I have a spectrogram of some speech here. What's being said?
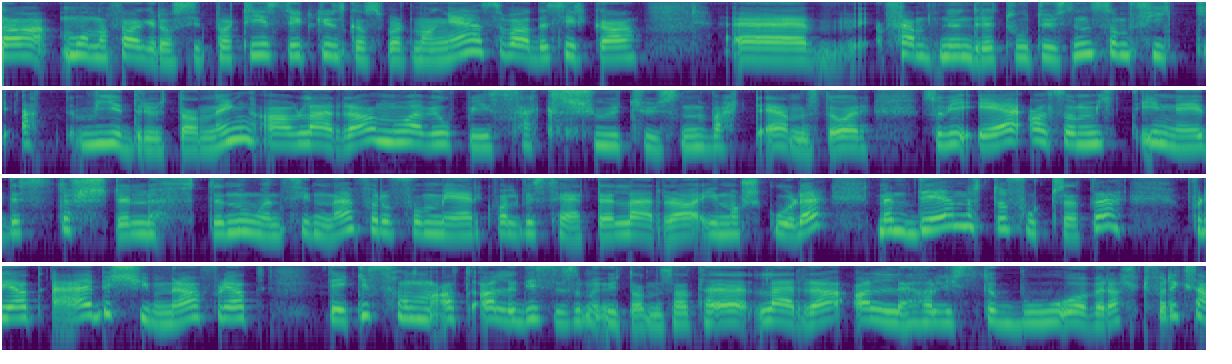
Da Mona Fagerås sitt parti styrte Kunnskapsdepartementet, så var det ca. Eh, 1500-2000 som fikk videreutdanning av lærere. Nå er vi oppe i 6000-7000 hvert eneste år. Så vi er altså midt inne i det største løftet noensinne for å få mer kvalifiserte lærere i norsk skole. Men det er nødt til å fortsette. Fordi jeg er bekymra. Det er ikke sånn at alle disse som utdanner seg til lærere, alle har lyst til å bo overalt, f.eks.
